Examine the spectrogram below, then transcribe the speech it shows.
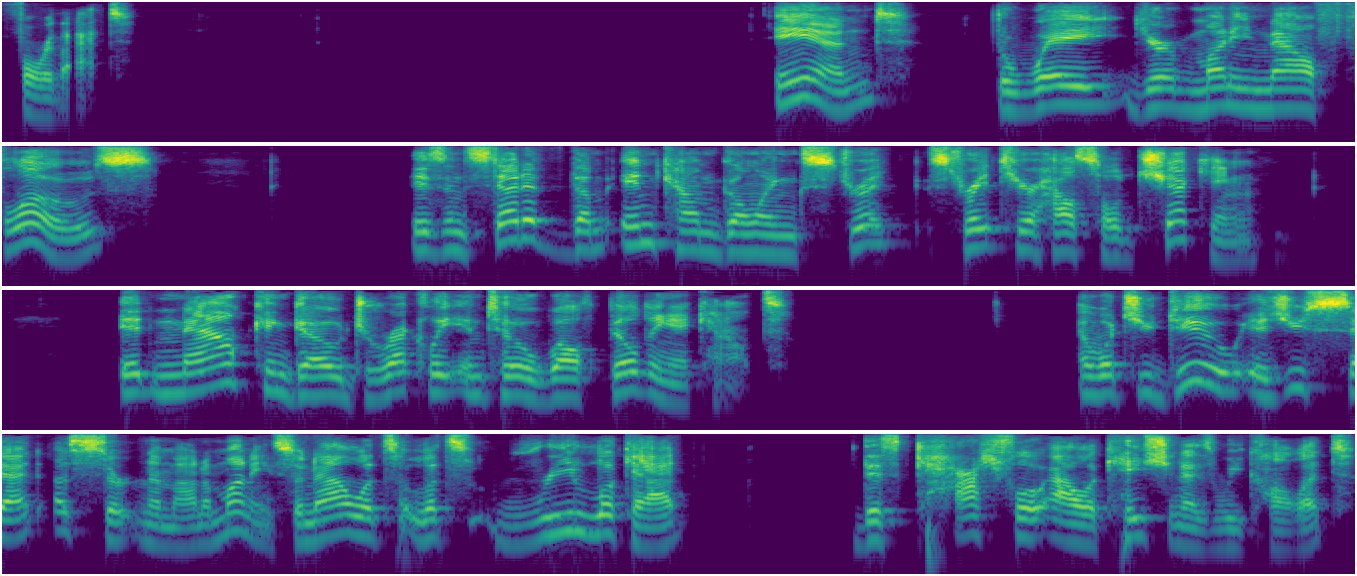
for that. And the way your money now flows is instead of the income going straight straight to your household checking, it now can go directly into a wealth building account. And what you do is you set a certain amount of money. So now let's let's relook at this cash flow allocation as we call it,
